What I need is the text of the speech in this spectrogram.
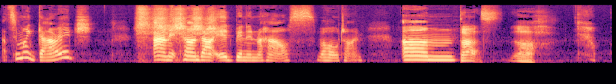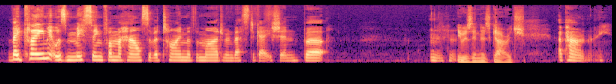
"That's in my garage," and it turned out it had been in the house the whole time. Um, that's ugh. They claim it was missing from the house at the time of the murder investigation, but He was in his garage. Apparently.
